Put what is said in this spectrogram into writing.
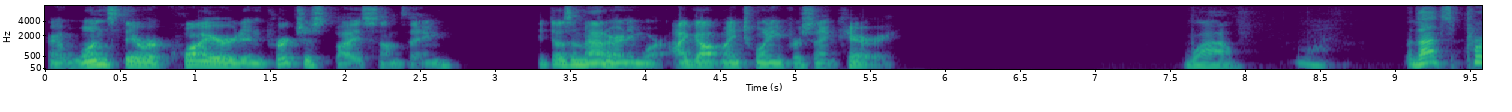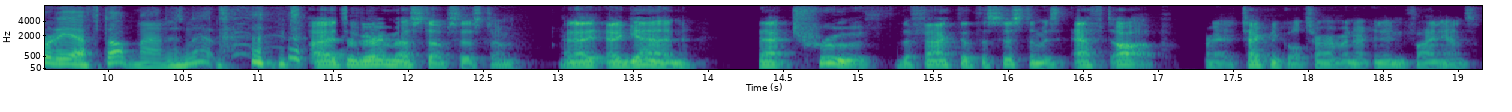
Right? Once they're acquired and purchased by something, it doesn't matter anymore. I got my 20% carry. Wow. That's pretty effed up, man, isn't it? uh, it's a very messed up system. And I, again, that truth, the fact that the system is effed up, right, a technical term in, in finance,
